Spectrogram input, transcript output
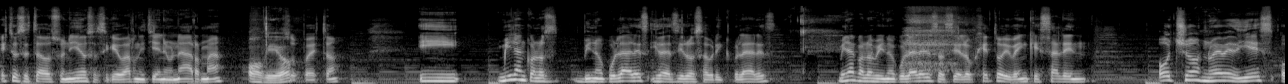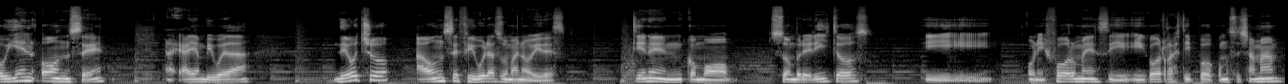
Esto es Estados Unidos, así que Barney tiene un arma, por Obvio. supuesto. Y miran con los binoculares, iba a decir los auriculares. Miran con los binoculares hacia el objeto y ven que salen 8, 9, 10 o bien 11. Hay- Hay ambigüedad. De 8 a 11 figuras humanoides. Tienen como sombreritos y uniformes y, y gorras tipo, ¿cómo se llama?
